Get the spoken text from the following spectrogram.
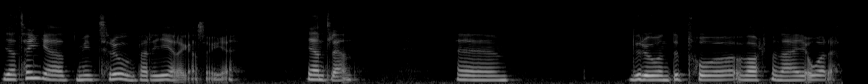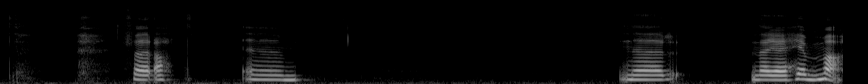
Jag tänker att min tro varierar ganska mycket. Egentligen. Ehm, beroende på vart man är i året. För att ehm, när, när jag är hemma,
